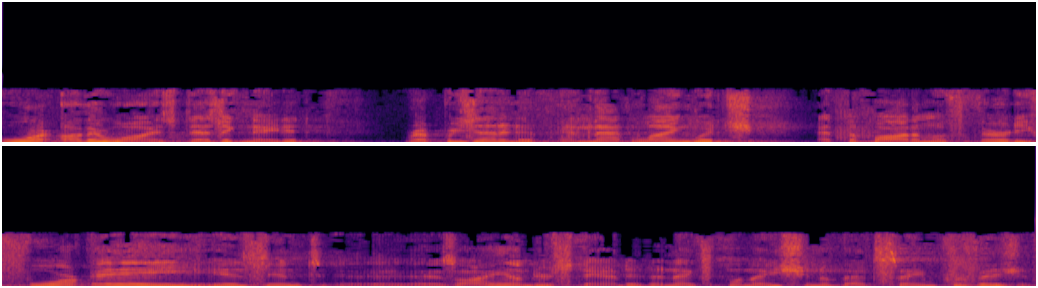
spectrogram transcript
or otherwise designated representative. And that language at the bottom of 34A is, in, uh, as I understand it, an explanation of that same provision.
